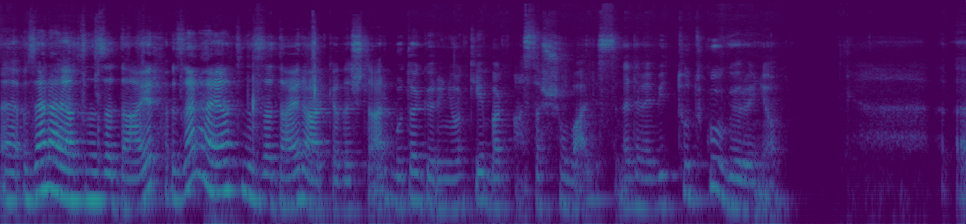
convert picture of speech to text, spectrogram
Ee, özel hayatınıza dair, özel hayatınıza dair arkadaşlar burada görünüyor ki bak aslında şövalyesi ne demek bir tutku görünüyor. Ee,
